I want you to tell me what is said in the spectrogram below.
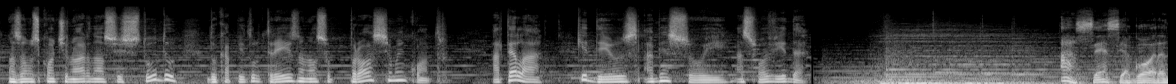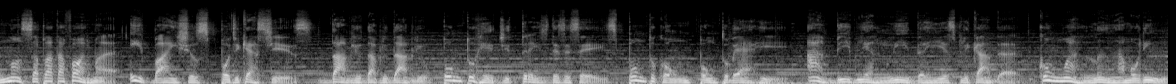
Nós vamos continuar o nosso estudo do capítulo 3 no nosso próximo encontro. Até lá, que Deus abençoe a sua vida. Acesse agora nossa plataforma e baixe os podcasts www.rede316.com.br. A Bíblia lida e explicada com Alain Amorim.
